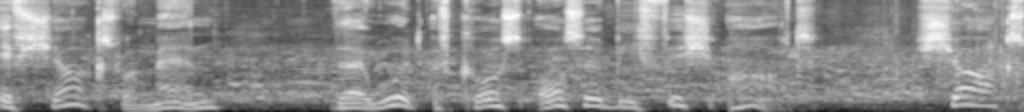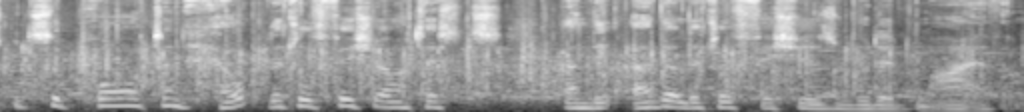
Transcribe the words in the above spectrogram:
If sharks were men, there would, of course, also be fish art, Sharks would support and help little fish artists, and the other little fishes would admire them.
